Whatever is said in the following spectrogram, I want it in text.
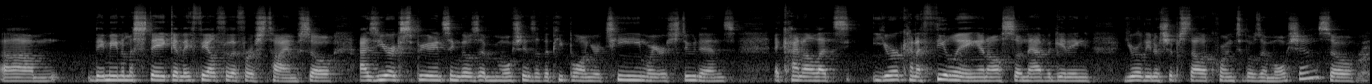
Um, they made a mistake and they failed for the first time. So as you're experiencing those emotions of the people on your team or your students, it kind of lets you're kind of feeling and also navigating your leadership style according to those emotions. So Right.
